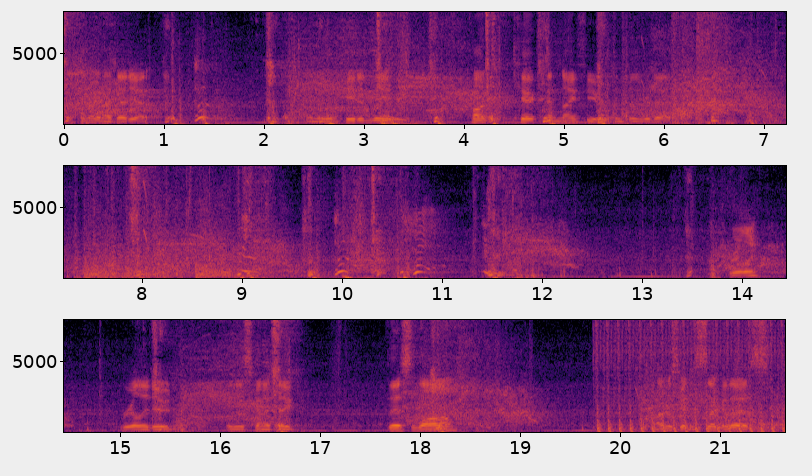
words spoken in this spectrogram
I know you're not dead yet. And you repeatedly punt, kick, and knife you until you're dead. Really? Really, dude? Is this gonna take this long? I'm just getting sick of this.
